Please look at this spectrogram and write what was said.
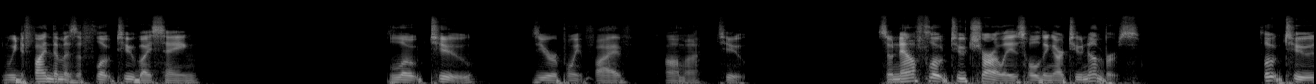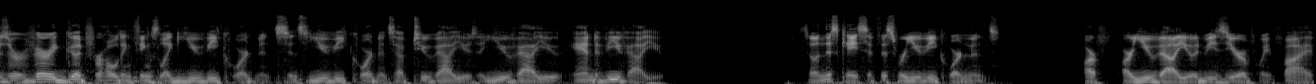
and we defined them as a float 2 by saying float 2, 0 0.5, comma, 2. So now float 2 Charlie is holding our two numbers. Float 2s are very good for holding things like UV coordinates, since UV coordinates have two values, a U value and a V value. So in this case, if this were UV coordinates, our, our U value would be 0 0.5, and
